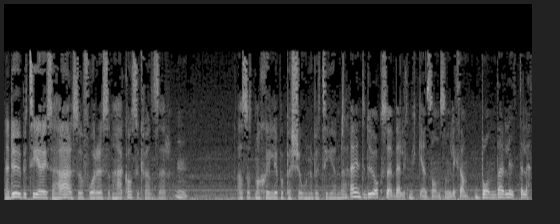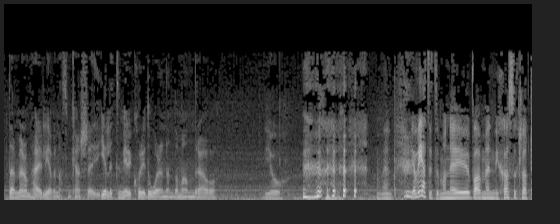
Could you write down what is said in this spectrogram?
när du beter dig så här så får det såna här konsekvenser. Alltså att man skiljer på person och beteende. Är inte du också väldigt mycket en sån som liksom bondar lite lättare med de här eleverna som kanske är lite mer i korridoren än de andra? Och... Jo. Men jag vet inte, man är ju bara människa såklart.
